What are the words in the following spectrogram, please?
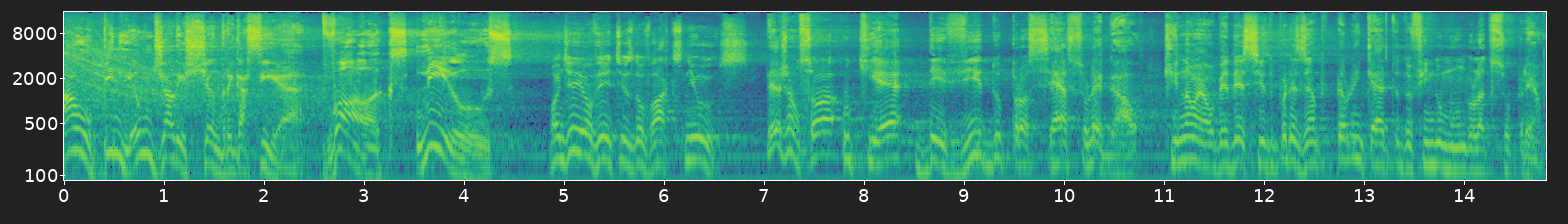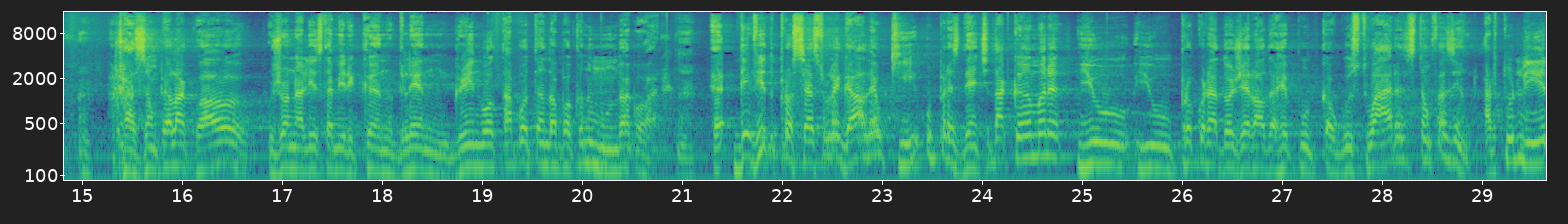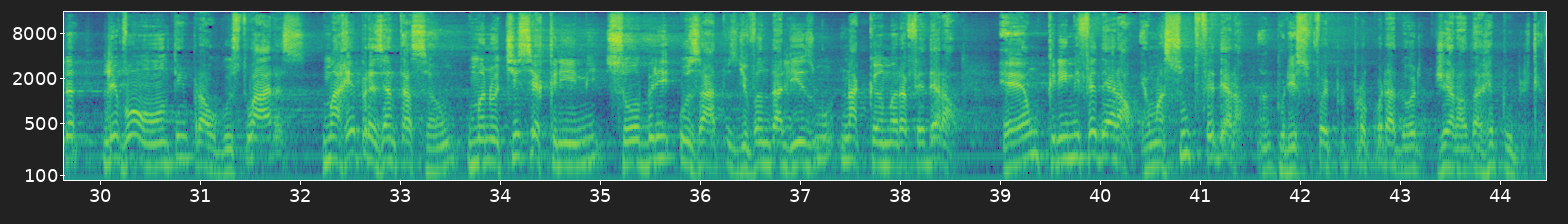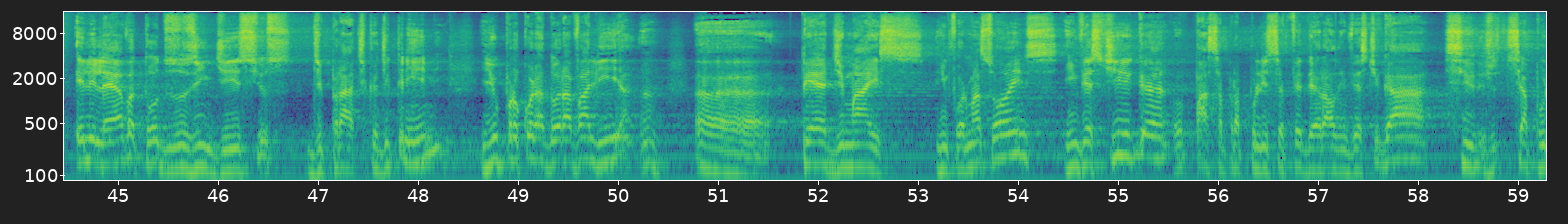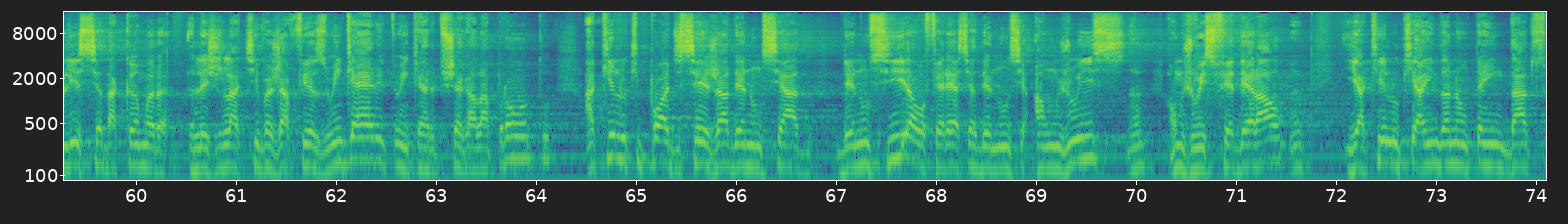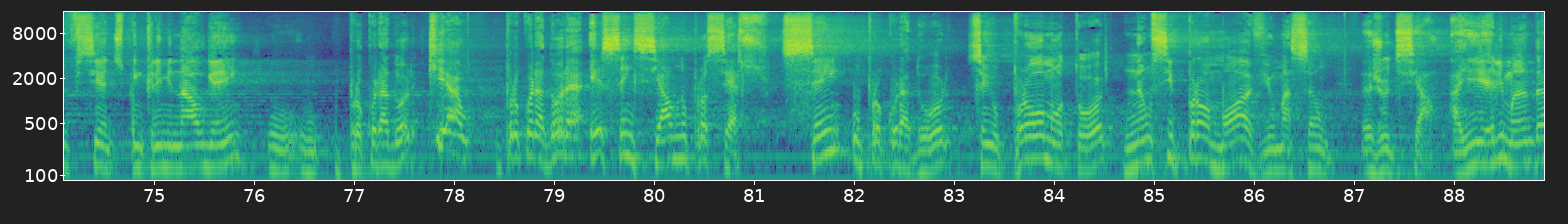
A opinião de Alexandre Garcia. Vox News. Bom dia, ouvintes do Vox News. Vejam só o que é devido processo legal, que não é obedecido, por exemplo, pelo inquérito do fim do mundo lá do Supremo. Né? Razão pela qual o jornalista americano Glenn Greenwald está botando a boca no mundo agora. Né? É, devido processo legal é o que o presidente da Câmara e o, e o procurador-geral da República, Augusto Aras, estão fazendo. Arthur Lira levou ontem para Augusto Aras uma representação, uma notícia crime sobre os atos de vandalismo na Câmara Federal é um crime federal, é um assunto federal. Né? Por isso foi para o Procurador-Geral da República. Ele leva todos os indícios de prática de crime e o procurador avalia, uh, pede mais informações, investiga, passa para a Polícia Federal investigar. Se, se a Polícia da Câmara Legislativa já fez o inquérito, o inquérito chega lá pronto. Aquilo que pode ser já denunciado, denuncia, oferece a denúncia a um juiz, né? a um juiz federal. Né? e aquilo que ainda não tem dados suficientes para incriminar alguém, o, o, o procurador, que é o, procurador é essencial no processo. Sem o procurador, sem o promotor, não se promove uma ação judicial. Aí ele manda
